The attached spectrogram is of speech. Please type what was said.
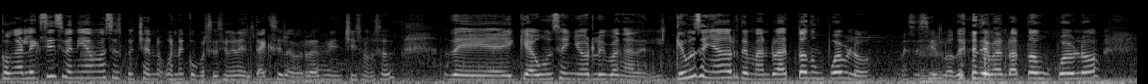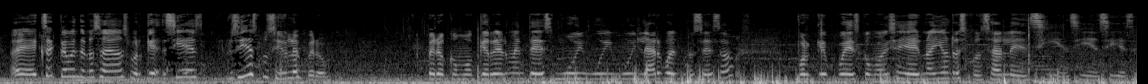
con Alexis veníamos escuchando una conversación en el taxi, la verdad, bien chismosa, de que a un señor lo iban a... que un señor demandó a todo un pueblo, es decir, lo de- demandó a todo un pueblo. Eh, exactamente no sabemos por qué. Sí es, sí es posible, pero pero como que realmente es muy, muy, muy largo el proceso, porque pues como dice Jair, no hay un responsable en sí, en sí, en sí. Ese.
